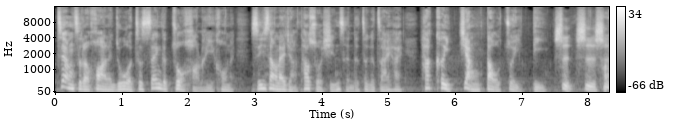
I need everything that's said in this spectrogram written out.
这样子的话呢，如果这三个做好了以后呢，实际上来讲，它所形成的这个灾害，它可以降到最低。是是是，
